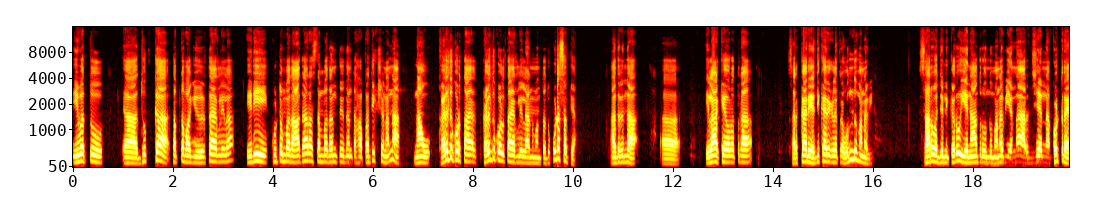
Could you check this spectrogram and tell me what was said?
ಇವತ್ತು ದುಃಖ ತಪ್ತವಾಗಿಯೂ ಇರ್ತಾ ಇರಲಿಲ್ಲ. ಇಡೀ ಕುಟುಂಬದ ಆಧಾರ ಸ್ತಂಭದಂತಿದ್ದಂತಹ ಪ್ರತೀಕ್ಷಣನ್ನ ನಾವು ಕಳೆದುಕೊಡ್ತಾ ಕಳೆದುಕೊಳ್ತಾ ಇರಲಿಲ್ಲ ಅನ್ನುವಂಥದ್ದು ಕೂಡ ಸತ್ಯ. ಆದ್ರಿಂದ ಆ, ಇಲಾಖೆಯವರ ಹತ್ರ ಸರ್ಕಾರಿ ಅಧಿಕಾರಿಗಳ ಹತ್ರ ಒಂದು ಮನವಿ. ಸಾರ್ವಜನಿಕರು ಏನಾದರೂ ಒಂದು ಮನವಿಯನ್ನ ಅರ್ಜಿಯನ್ನ ಕೊಟ್ರೆ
